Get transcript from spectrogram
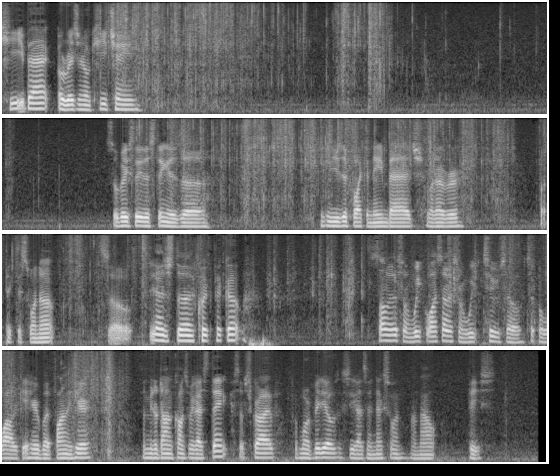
Key-Bak, original keychain. So basically this thing is, uh, you can use it for like a name badge, whatever. If I pick this one up. So yeah, just a quick pickup. Some of this from week one, some of this from week two, so it took a while to get here, but finally here. Let me know down in the comments what you guys think. Subscribe for more videos. See you guys in the next one. I'm out. Peace.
